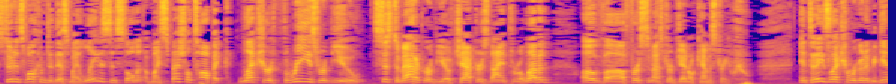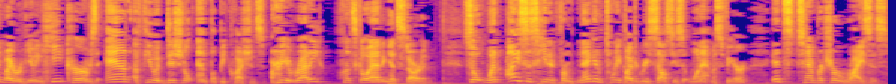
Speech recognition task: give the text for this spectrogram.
Students, welcome to this, my latest installment of my special topic Lecture 3's review, systematic review of chapters 9 through 11 of uh, first semester of general chemistry. Whew. In today's lecture, we're going to begin by reviewing heat curves and a few additional enthalpy questions. Are you ready? Let's go ahead and get started. So when ice is heated from negative 25 degrees Celsius at 1 atmosphere, its temperature rises.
